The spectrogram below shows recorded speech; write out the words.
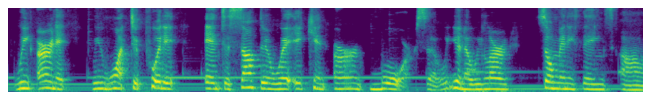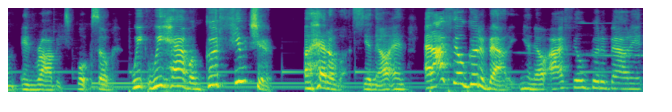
we earn it, we want to put it into something where it can earn more. So, you know, we learn so many things um, in Robert's book. So we we have a good future ahead of us, you know, and and I feel good about it. You know, I feel good about it.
